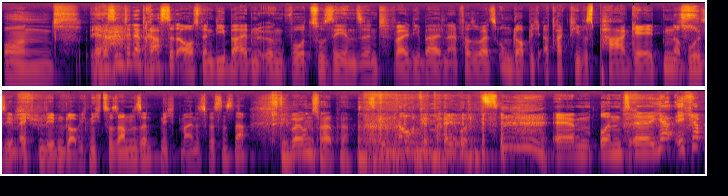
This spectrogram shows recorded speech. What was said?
Und Ja, das Internet rastet aus, wenn die beiden irgendwo zu sehen sind, weil die beiden einfach so als unglaublich attraktives Paar gelten, obwohl sie im echten Leben, glaube ich, nicht zusammen sind, nicht meines Wissens nach. Ist wie bei uns halt. ja. genau wie bei uns. ähm, und äh, ja, ich habe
